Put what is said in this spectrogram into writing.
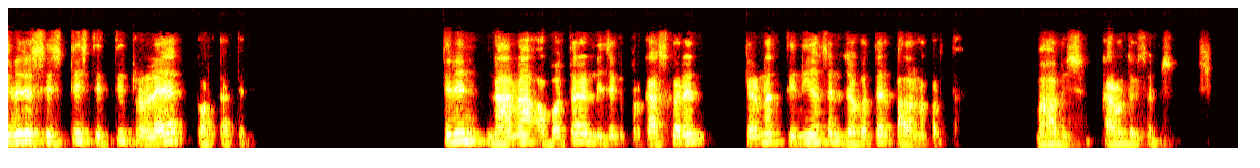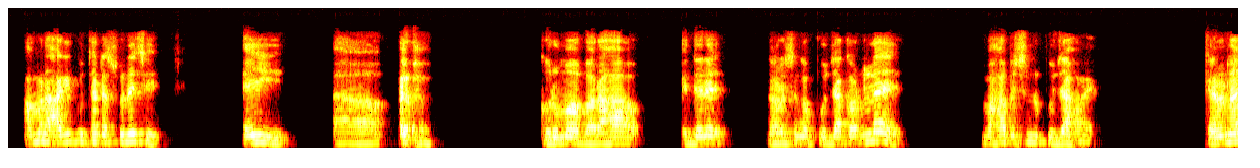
তিনি যে সৃষ্টি, স্থিতি প্রলয়ের কর্তা তিনি। তিনি নানা অবতার নিজেকে প্রকাশ করেন কেননা তিনি হচ্ছেন জগতের পালনকর্তা মহাবিশ্ব কারণ আমরা আগে কথাটা শুনেছি, এই কুরমা বারাহা এদের নরসিংহ পূজা করলে মহাবিষ্ণুর পূজা হয়। কেননা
